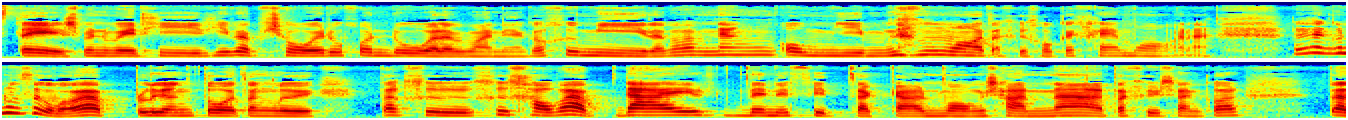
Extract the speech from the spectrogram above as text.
stage เป็นเวทีที่แบบโชว์ให้ทุกคนดูอะไรประมาณนี้ก็คือมีแล้วก็แบบนั่งอมยิ้มนั่งมองแต่คือเขาก็แค่มองอะนะแล้วฉันก็รู้สึกว่าแบบเปลืองตัวจังเลย แต่คือคือเขาแบบได้ benefit จากการมองฉันหน้า แต่คือฉันก็แต่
